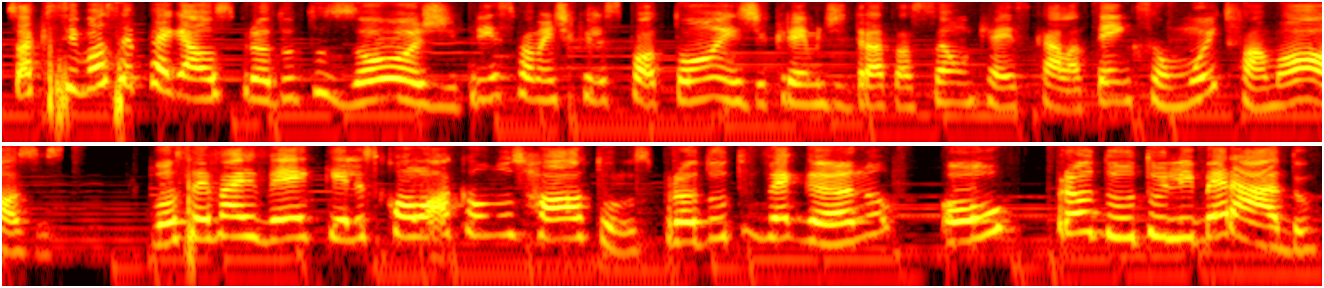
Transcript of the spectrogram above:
Só que se você pegar os produtos hoje, principalmente aqueles potões de creme de hidratação que a Scala tem, que são muito famosos, você vai ver que eles colocam nos rótulos produto vegano ou produto liberado.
